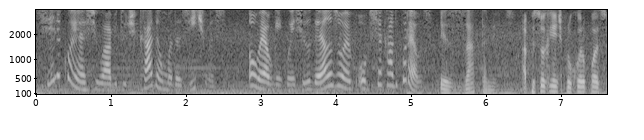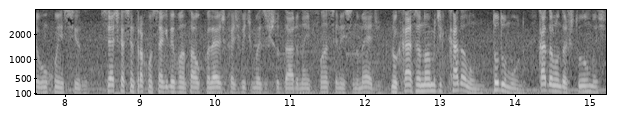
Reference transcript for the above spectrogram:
Se ele conhece o hábito de cada uma das vítimas, ou é alguém conhecido delas ou é obcecado por elas. Exatamente. A pessoa que a gente procura pode ser algum conhecido. Você acha que a Central consegue levantar o colégio que as vítimas estudaram na infância e no ensino médio? No caso, é o nome de cada aluno, todo mundo. Cada aluno das turmas,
